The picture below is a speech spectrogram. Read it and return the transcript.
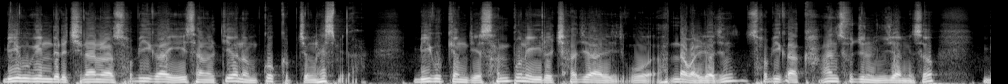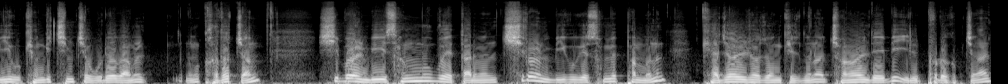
미국인들의 지난해 소비가 예상을 뛰어넘고 급증을 했습니다. 미국 경제의 3분의 1을 차지하고 한다고 알려진 소비가 강한 수준을 유지하면서 미국 경기 침체 우려감을 거뒀죠. 10월 미 상무부에 따르면 7월 미국의 소매 판매는 계절 조정 기준으로 전월 대비 1% 급증한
